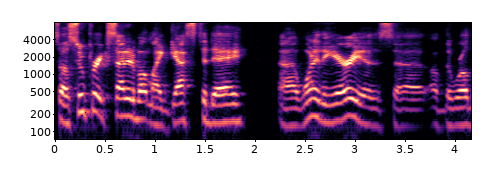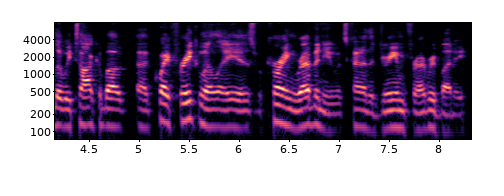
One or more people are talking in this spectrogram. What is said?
So, super excited about my guest today. Uh, one of the areas uh, of the world that we talk about uh, quite frequently is recurring revenue. It's kind of the dream for everybody.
